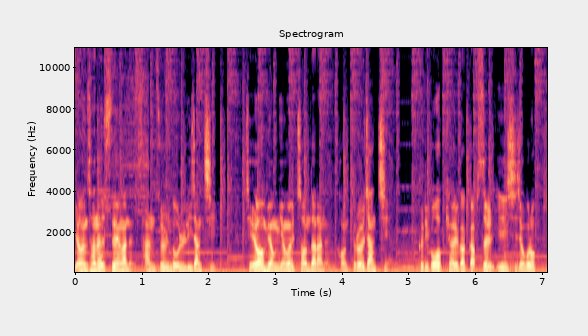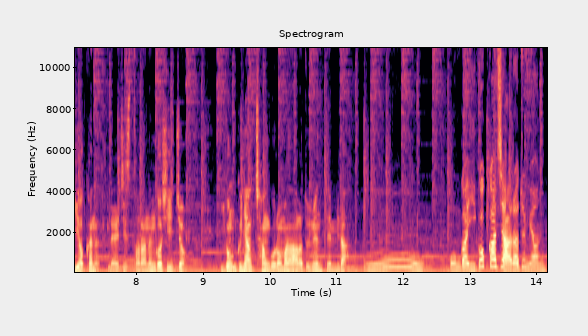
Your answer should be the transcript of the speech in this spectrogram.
연산을 수행하는 산술 논리 장치, 제어 명령을 전달하는 컨트롤 장치, 그리고 결과값을 일시적으로 기억하는 레지스터라는 것이 있죠. 이건 그냥 참고로만 알아두면 됩니다. 오, 뭔가 이것까지 알아두면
